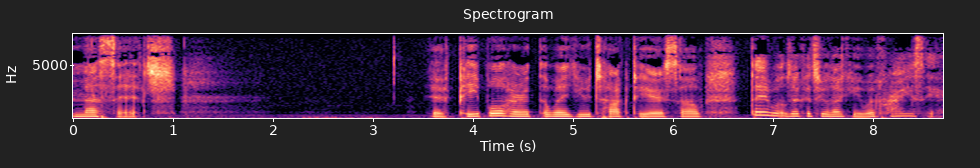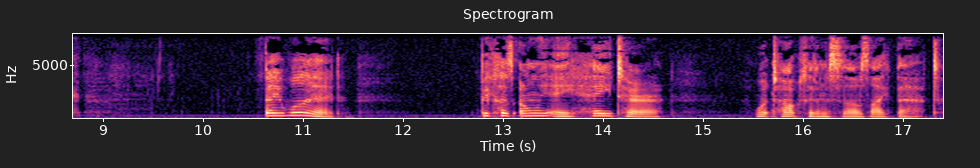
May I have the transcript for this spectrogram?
message. If people heard the way you talk to yourself, they would look at you like you were crazy. They would. Because only a hater would talk to themselves like that.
